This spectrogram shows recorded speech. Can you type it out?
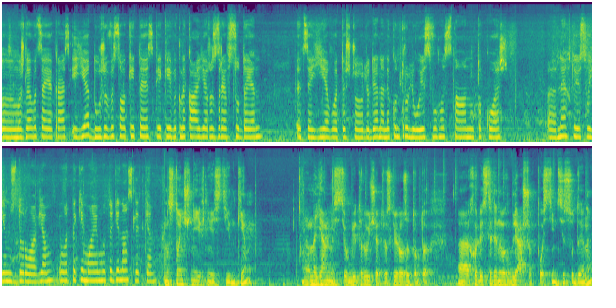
Е, Можливо, це якраз і є дуже високий тиск, який викликає розрив судин. Е, Це є, от, що людина не контролює свого стану також, е, нехтує своїм здоров'ям. І от такі маємо тоді наслідки. Стончення їхньої стінки, наявність облітеруючого атеросклерозу, тобто е, холестеринових бляшок по стінці судини.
